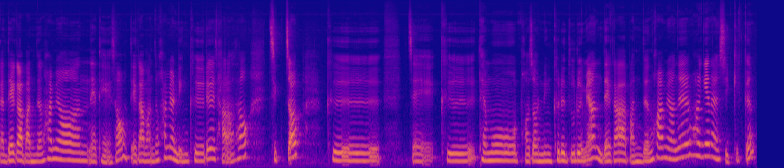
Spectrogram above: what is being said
그러니까 내가 만든 화면에 대해서 내가 만든 화면 링크를 달아서 직접 그 이제 그 데모 버전 링크를 누르면 내가 만든 화면을 확인할 수 있게끔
